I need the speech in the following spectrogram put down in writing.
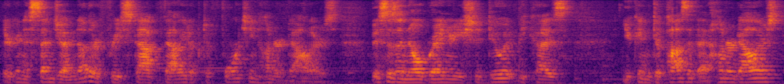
they're going to send you another free stock valued up to $1,400. This is a no-brainer. You should do it because you can deposit that $100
